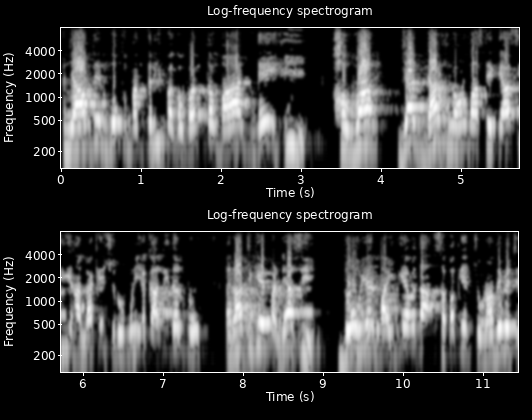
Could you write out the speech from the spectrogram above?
ਪੰਜਾਬ ਦੇ ਮੁੱਖ ਮੰਤਰੀ ਭਗਵੰਤ ਮਾਨ ਨੇ ਹੀ ਹਵਾ ਜਾਂ ਡਰ ਫਲਾਉਣ ਵਾਸਤੇ ਕਿਹਾ ਸੀ। ਹਾਲਾਂਕਿ ਸ਼੍ਰੋਮਣੀ ਅਕਾਲੀ ਦਲ ਨੂੰ ਰੱਜ ਕੇ ਭੰਡਿਆ ਸੀ। 2022 ਦੀਆਂ ਵਿਧਾਨ ਸਭਾ ਦੀਆਂ ਚੋਣਾਂ ਦੇ ਵਿੱਚ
